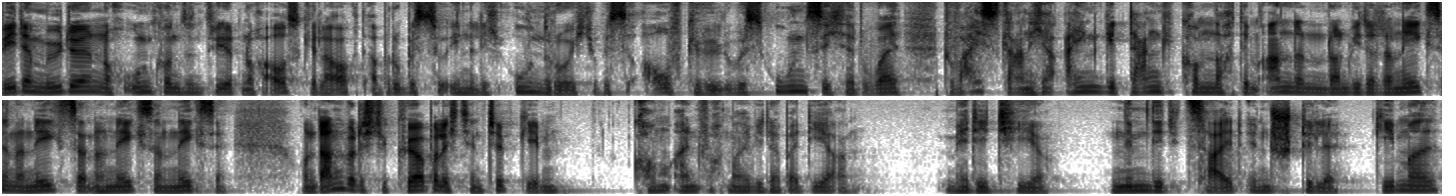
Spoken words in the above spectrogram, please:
weder müde noch unkonzentriert noch ausgelaugt, aber du bist so innerlich unruhig, du bist so aufgewühlt, du bist unsicher, du, du weißt gar nicht, ein Gedanke kommt nach dem anderen und dann wieder der nächste, der nächste, der nächste, der nächste. Und dann würde ich dir körperlich den Tipp geben, komm einfach mal wieder bei dir an. Meditier, nimm dir die Zeit in Stille. Geh mal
